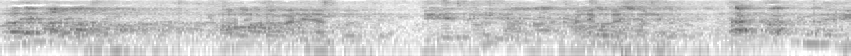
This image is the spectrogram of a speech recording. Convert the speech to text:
বলেন আল্লাহ মেরেছে বলি আল্লাহ ভালোবাসে যাব না বলে কোথায়? আমার বাবা দুটোকে বাজে কথা বলে হুজুরকে আপনারা ভালোবাসেন না বাসা হুজুরকে তো আপনারা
